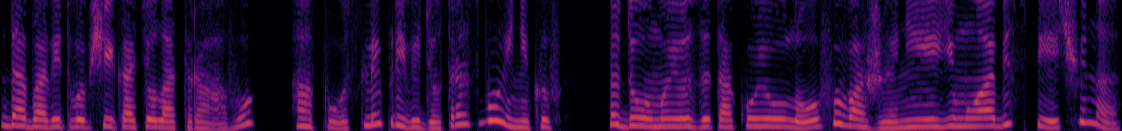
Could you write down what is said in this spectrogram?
добавит в общий котел отраву, а после приведет разбойников. Думаю, за такой улов уважение ему обеспечено».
